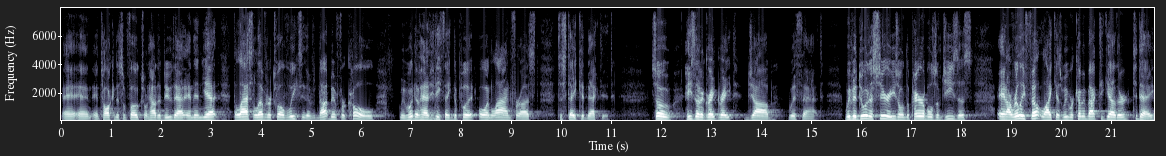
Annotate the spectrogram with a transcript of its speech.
and, and talking to some folks on how to do that. And then, yet, the last 11 or 12 weeks, it have not been for Cole, we wouldn't have had anything to put online for us to stay connected. So he's done a great, great job with that. We've been doing a series on the parables of Jesus, and I really felt like as we were coming back together today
